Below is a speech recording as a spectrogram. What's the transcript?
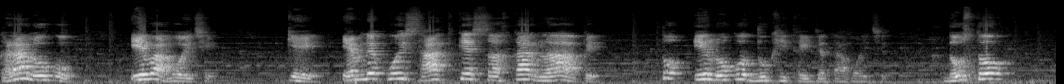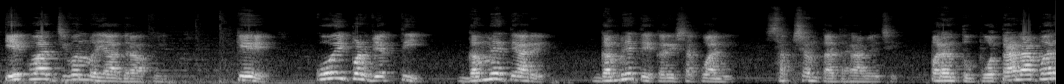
ઘણા લોકો એવા હોય છે કે એમને કોઈ સાથ કે સહકાર ના આપે. તો એ લોકો દુખી થઈ જતા હોય છે. દોસ્તો, એક વાત જીવનમાં યાદ રાખવી કે કોઈ પણ વ્યક્તિ ગમે ત્યારે ગમે તે કરી શકવાની સક્ષમતા ધરાવે છે, પરંતુ પોતાના પર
